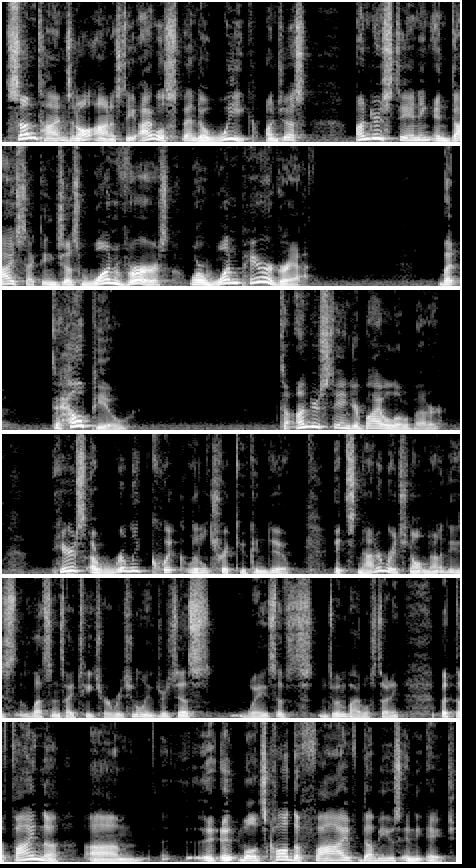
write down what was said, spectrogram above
Sometimes, in all honesty, I will spend a week on just understanding and dissecting just one verse or one paragraph. But to help you to understand your Bible a little better, here's a really quick little trick you can do. It's not original. None of these lessons I teach are original. These are just ways of doing Bible study. But to find the, um, it, it, well, it's called the five W's in the H.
